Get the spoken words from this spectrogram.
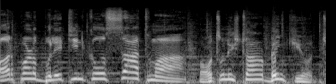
अर्पण बुलेटिनको साथमा होटल स्टार बेङ्क्युट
